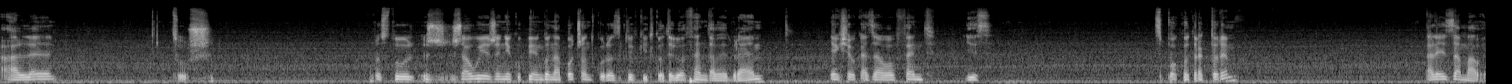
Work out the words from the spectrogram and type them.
ale cóż. Po prostu żałuję, że nie kupiłem go na początku rozgrywki, tylko tego Fenda wybrałem. Jak się okazało, Fend jest spoko traktorem, ale jest za mały.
